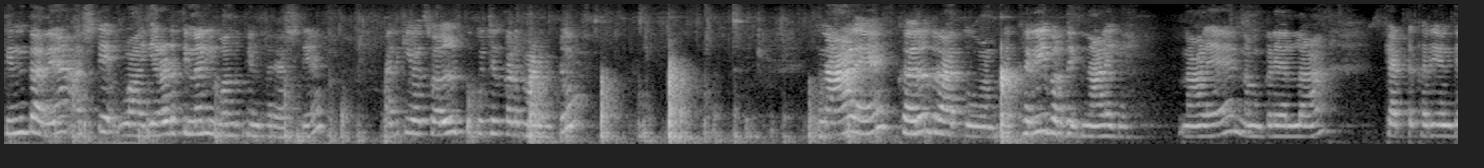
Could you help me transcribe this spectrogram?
ತಿಂತಾರೆ, ಅಷ್ಟೇ ಎರಡು ತಿನ್ನಲ್ಲಿ ಒಂದು ತಿಂತಾರೆ ಅಷ್ಟೇ. ಅದಕ್ಕೆ ಇವತ್ತು ಸ್ವಲ್ಪ ಕುಚ್ಚಿದ ಕಡೆ ಮಾಡಿಬಿಟ್ಟು ನಾಳೆ ಕರೆದ್ರಾತು ಅಂತ ಕರಿ ಬರ್ತೈತಿ ನಾಳೆಗೆ. ನಾಳೆ ನಮ್ಮ ಕಡೆ ಎಲ್ಲ ಕೆಟ್ಟ ಕರಿ ಅಂತ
